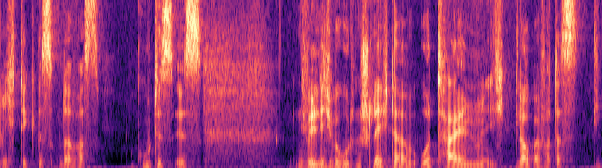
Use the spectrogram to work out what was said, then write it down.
richtig ist oder was Gutes ist. Ich will nicht über gut und schlechter urteilen, ich glaube einfach, dass die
